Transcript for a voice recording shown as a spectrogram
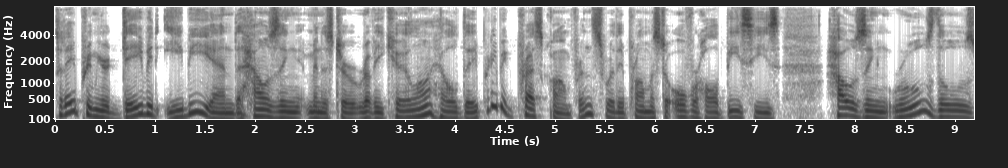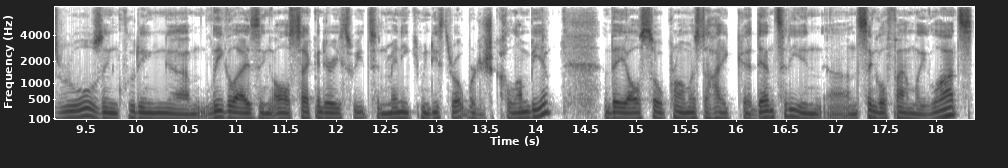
Today, Premier David Eby and Housing Minister Ravi Kahlon held a pretty big press conference where they promised to overhaul BC's housing rules. Those rules, including um, legalizing all secondary suites in many communities throughout British Columbia. They also promised to hike uh, density in uh, single family lots.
